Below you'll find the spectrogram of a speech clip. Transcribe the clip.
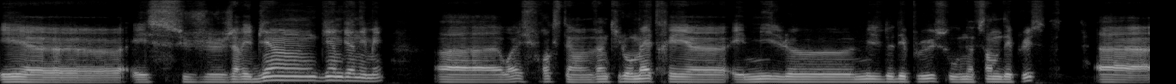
et, et j'avais bien bien bien aimé ouais je crois que c'était un 20 km et, et 1000 1000 de D+ ou 900 de D+ euh,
